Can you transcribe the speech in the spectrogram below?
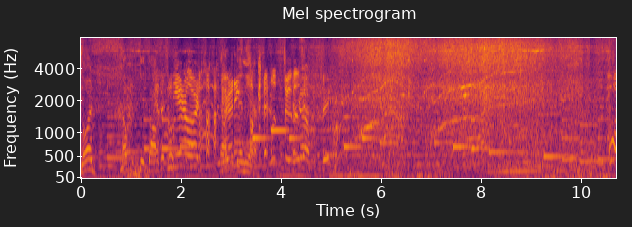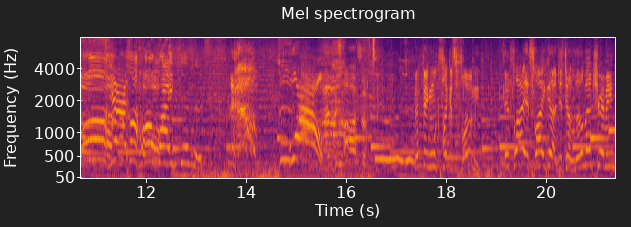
Lord, help me get Get off. this in the air, Lord. You ready? In the air. Okay, let's do this. Three. Oh, yes! Oh my goodness. Wow! That looks awesome. That thing looks like it's floating. It's flying, it's flying good. I'll just do a little bit of trimming.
